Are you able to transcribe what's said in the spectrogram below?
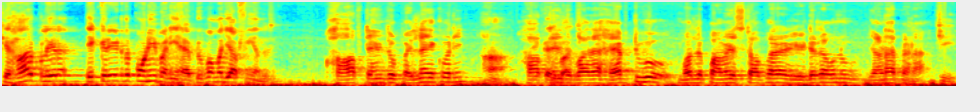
ਕਿ ਹਰ ਪਲੇਅਰ ਇੱਕ ਰੇਡ ਤਾਂ ਪਾਉਣੀ ਪੈਣੀ ਹੈ ਟੂ ਭਾਵੇਂ ਜਾਫੀਆਂ ਤੁਸੀਂ ਹਾਫ ਟਾਈਮ ਤੋਂ ਪਹਿਲਾਂ ਇੱਕ ਵਾਰੀ। ਹਾਂ ਹਾਫ ਟਾਈਮ ਤੋਂ ਬਾਅਦ। ਹੈਵ ਟੂ ਮਤਲਬ ਭਾਵੇਂ ਸਟਾਪਰ ਰੇਡਰ ਆ ਉਹਨੂੰ ਜਾਣਾ ਪੈਣਾ। ਜੀ।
